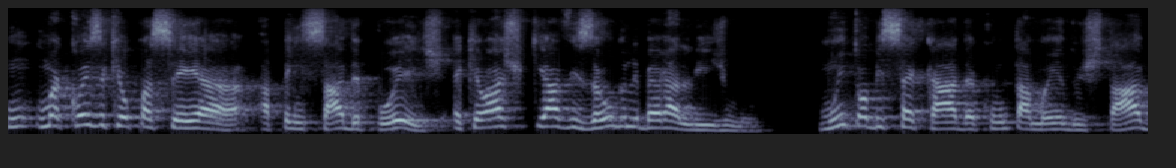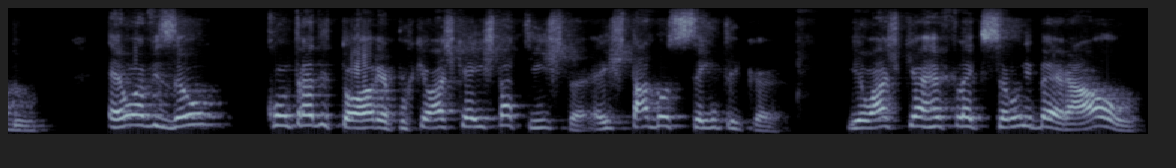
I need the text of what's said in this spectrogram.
Uma coisa que eu passei a, a pensar depois é que eu acho que a visão do liberalismo, muito obcecada com o tamanho do Estado, é uma visão contraditória, porque eu acho que é estatista, é estadocêntrica. E eu acho que a reflexão liberal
